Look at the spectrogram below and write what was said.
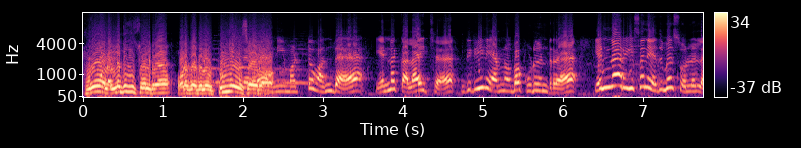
போ நல்லதுக்கு சொல்றேன் உனக்கு அதுல ஒரு புண்ணியம் சேரும். நீ மட்டும் வந்த. என்ன கலாய்ச்ச? திடீர்னு இருநூறு ரூபாய் கொடுன்ற. என்ன ரீசன் எதுவுமே சொல்லல.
